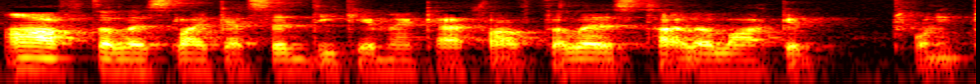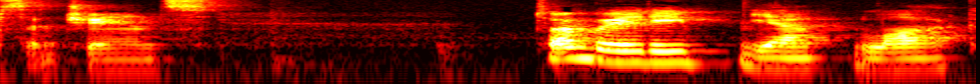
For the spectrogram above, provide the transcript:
off the list, like I said. DK Metcalf off the list. Tyler Lockett, 20% chance. Tom Brady, yeah, lock.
